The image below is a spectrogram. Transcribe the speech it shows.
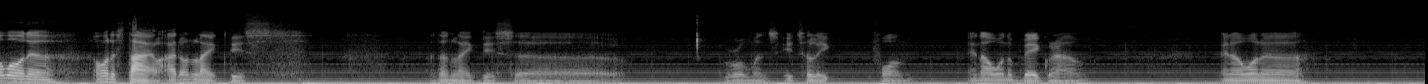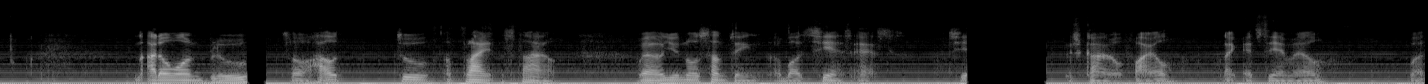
wanna I want a style. I don't like this. I don't like this uh, Romance italic font. And I want a background. And I wanna I don't want blue. So how to apply style? Well you know something about CSS it's kind of file like HTML but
